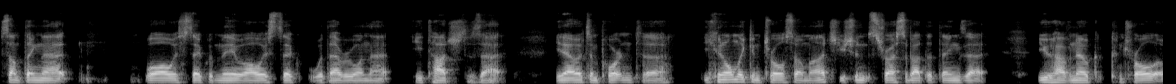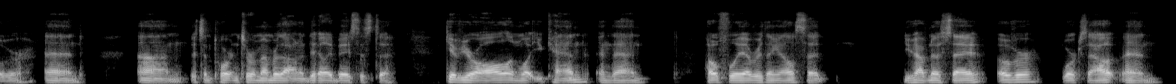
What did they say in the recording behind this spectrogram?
something that will always stick with me, will always stick with everyone that he touched is that, you know, it's important to, you can only control so much. You shouldn't stress about the things that you have no control over. And um, it's important to remember that on a daily basis to give your all and what you can. And then hopefully everything else that you have no say over works out. And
